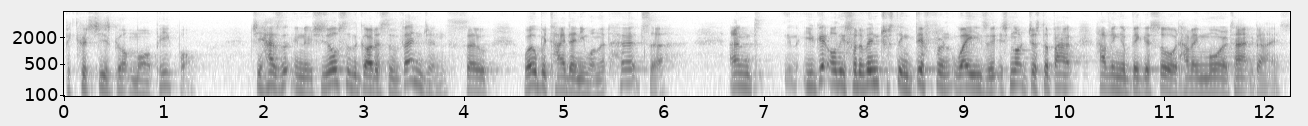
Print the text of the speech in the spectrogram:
because she's got more people. She has, you know, she's also the goddess of vengeance, so woe betide anyone that hurts her. And you get all these sort of interesting different ways. It's not just about having a bigger sword, having more attack dice.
